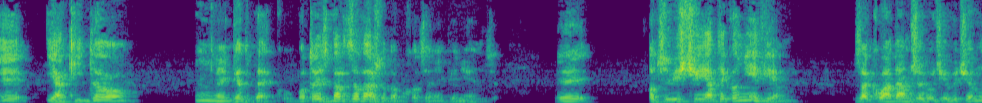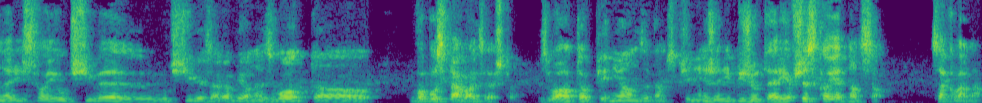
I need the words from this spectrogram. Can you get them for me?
y, jak i do mm, Getbacku, bo to jest bardzo ważne do pochodzenia pieniędzy. Y, Oczywiście ja tego nie wiem. Zakładam, że ludzie wyciągnęli swoje uczciwe, uczciwie zarobione złoto, w obu sprawach zresztą. Złoto, pieniądze, tam spieniężyli, biżuterię, wszystko jedno co. Zakładam.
